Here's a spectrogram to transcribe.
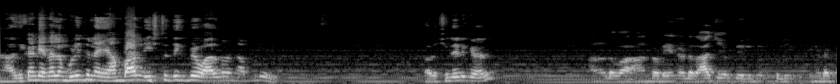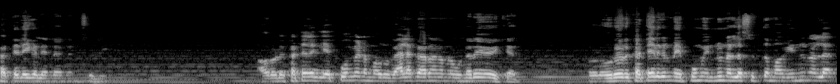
நான் அதுக்காண்டி என்னால முடிஞ்சு நான் என் பால் இஷ்டத்துக்கு போய் வாழ்றேன் அப்படி இல்லை. அவர் சொல்லியிருக்காரு அவனோட வா- அவனோட என்னோட ராஜ்யம் எப்படி இருக்குன்னு சொல்லி என்னோட கட்டளைகள் என்னென்னு சொல்லி. அவரோட கட்டளைகள் எப்பவுமே நம்ம ஒரு வேலைக்காரன் நம்மளை உணரவே வைக்காது. அவரோட ஒரு ஒரு கட்டளைகள் நம்ம எப்பவுமே இன்னும் நல்ல சுத்தமாக இன்னும் நல்ல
